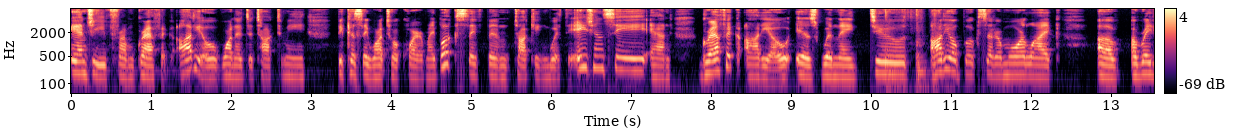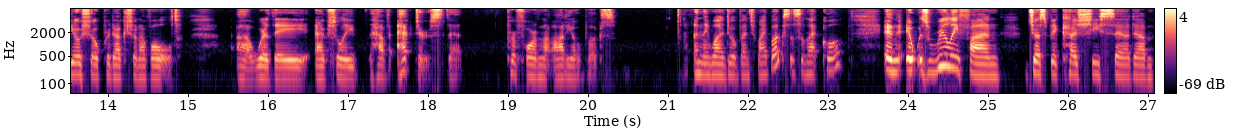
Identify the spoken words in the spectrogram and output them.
Angie from Graphic Audio wanted to talk to me because they want to acquire my books. They've been talking with the agency, and Graphic Audio is when they do audio books that are more like a, a radio show production of old, uh, where they actually have actors that perform the audiobooks. and they want to do a bunch of my books. Isn't that cool? And it was really fun just because she said, um,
